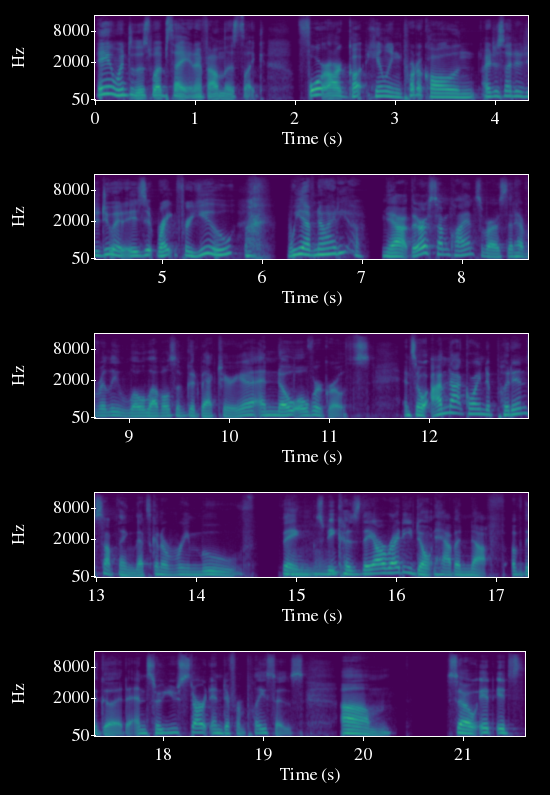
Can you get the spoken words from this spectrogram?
hey I went to this website and I found this like 4R gut healing protocol and I decided to do it. Is it right for you? we have no idea. Yeah, there are some clients of ours that have really low levels of good bacteria and no overgrowths. And so I'm not going to put in something that's going to remove things Mhm. because they already don't have enough of the good. And so you start in different places. Um so it it's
